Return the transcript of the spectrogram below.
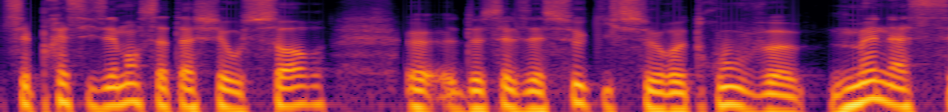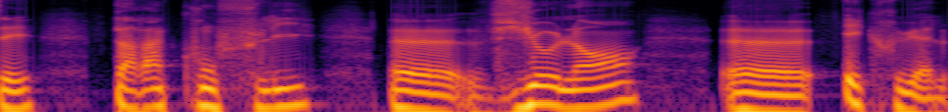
c'est précisément s'attacher au sort euh, de celles et ceux qui se retrouvent menacés par un conflit euh, violent, euh, et cruel.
